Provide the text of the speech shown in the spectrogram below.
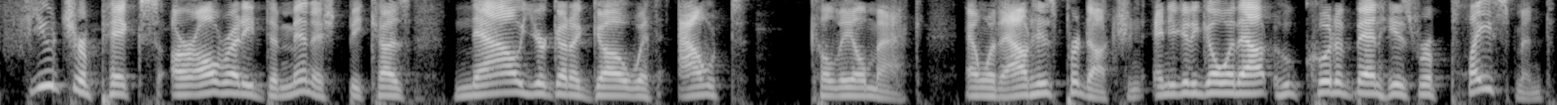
future picks are already diminished because now you're going to go without Khalil Mack and without his production, and you're going to go without who could have been his replacement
